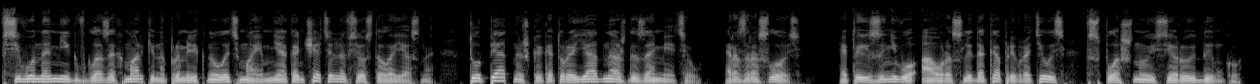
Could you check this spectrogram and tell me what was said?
Всего на миг в глазах Маркина промелькнула тьма, и мне окончательно все стало ясно. То пятнышко, которое я однажды заметил, разрослось, это из-за него аура следака превратилась в сплошную серую дымку.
